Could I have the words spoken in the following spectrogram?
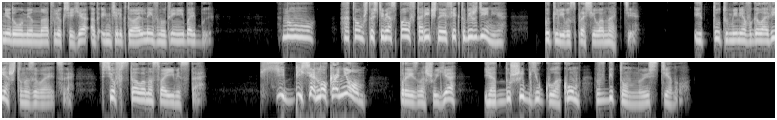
недоуменно отвлекся я от интеллектуальной внутренней борьбы. «Ну, о том, что с тебя спал вторичный эффект убеждения», — пытливо спросила Натти. И тут у меня в голове, что называется, все встало на свои места. «Ебись оно конем!» — произношу я и от души бью кулаком в бетонную стену.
